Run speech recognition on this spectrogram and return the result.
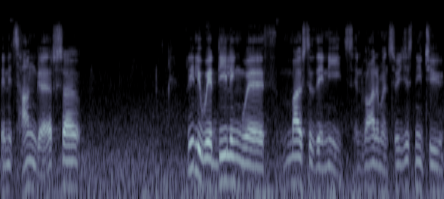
Then it's hunger. So really we're dealing with most of their needs. Environment. So we just need to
